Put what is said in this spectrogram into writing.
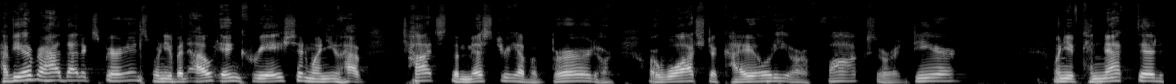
Have you ever had that experience when you've been out in creation, when you have touched the mystery of a bird or, or watched a coyote or a fox or a deer? When you've connected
